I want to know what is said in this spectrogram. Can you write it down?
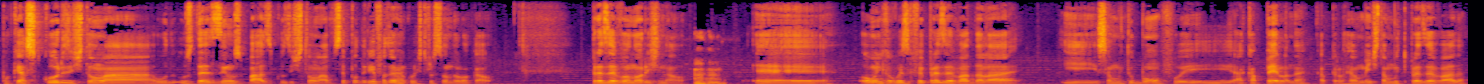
Porque as cores estão lá, os desenhos básicos estão lá, você poderia fazer uma reconstrução do local, preservando o original. Uhum. É, a única coisa que foi preservada lá, e isso é muito bom, foi a capela, né? A capela realmente está muito preservada,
